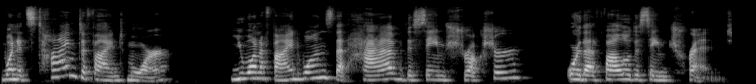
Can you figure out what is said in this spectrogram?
When it's time to find more, you want to find ones that have the same structure or that follow the same trend,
